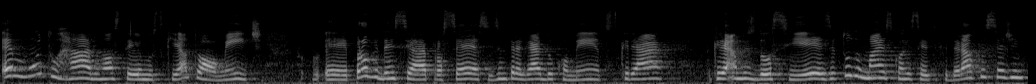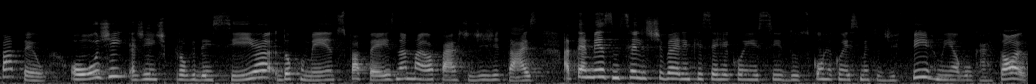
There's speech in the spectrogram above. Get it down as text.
é muito raro nós termos que atualmente é, providenciar processos, entregar documentos, criar criarmos dossiês e tudo mais com a Receita Federal que seja em papel. Hoje a gente providencia documentos, papéis, na maior parte digitais, até mesmo se eles tiverem que ser reconhecidos com reconhecimento de firma em algum cartório,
